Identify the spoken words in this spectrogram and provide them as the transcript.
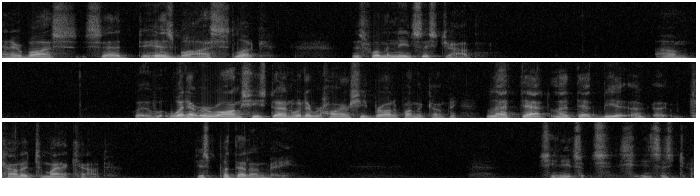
And her boss said to his boss, Look, this woman needs this job. Um, whatever wrong she's done, whatever harm she's brought upon the company, let that, let that be a, a, counted to my account. Just put that on me. She needs, she needs this job.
